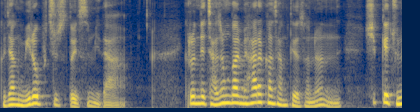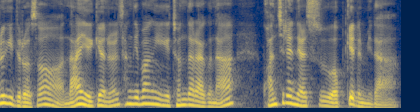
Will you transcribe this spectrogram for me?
그냥 밀어붙일 수도 있습니다. 그런데 자존감이 하락한 상태에서는 쉽게 주눅이 들어서 나의 의견을 상대방에게 전달하거나 관철해낼 수 없게 됩니다.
